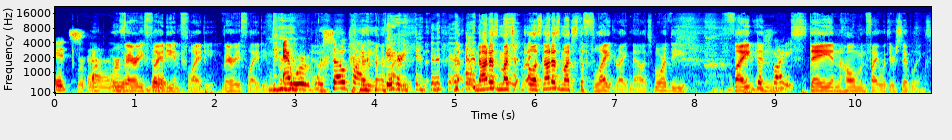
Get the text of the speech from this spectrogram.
It's we're, uh, we're very fighty and flighty, very flighty and flighty. And we're, we're so flighty and very. not, not, as much. Well, it's not as much the flight right now. It's more the fight the and fight. stay in home and fight with your siblings.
